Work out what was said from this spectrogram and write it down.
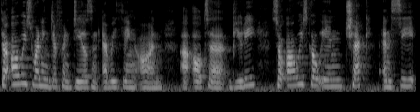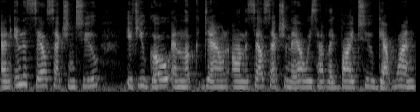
they're always running different deals and everything on uh, Ulta Beauty. So always go in, check and see. And in the sales section too, if you go and look down on the sale section, they always have like buy two, get one.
